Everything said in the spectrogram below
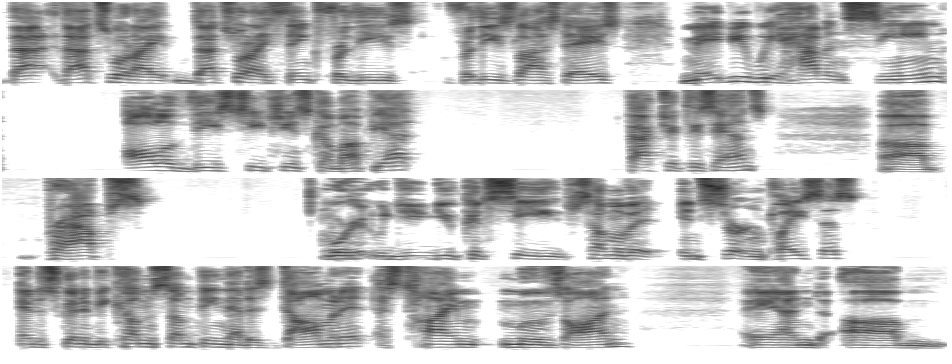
that that's what I that's what I think for these for these last days. Maybe we haven't seen all of these teachings come up yet. Fact check these hands. Uh, perhaps you could see some of it in certain places, and it's going to become something that is dominant as time moves on. And um,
